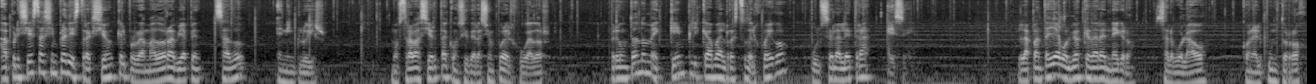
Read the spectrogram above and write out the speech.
Aprecié esta simple distracción que el programador había pensado en incluir. Mostraba cierta consideración por el jugador. Preguntándome qué implicaba el resto del juego, pulsé la letra S. La pantalla volvió a quedar en negro, salvo la O, con el punto rojo.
